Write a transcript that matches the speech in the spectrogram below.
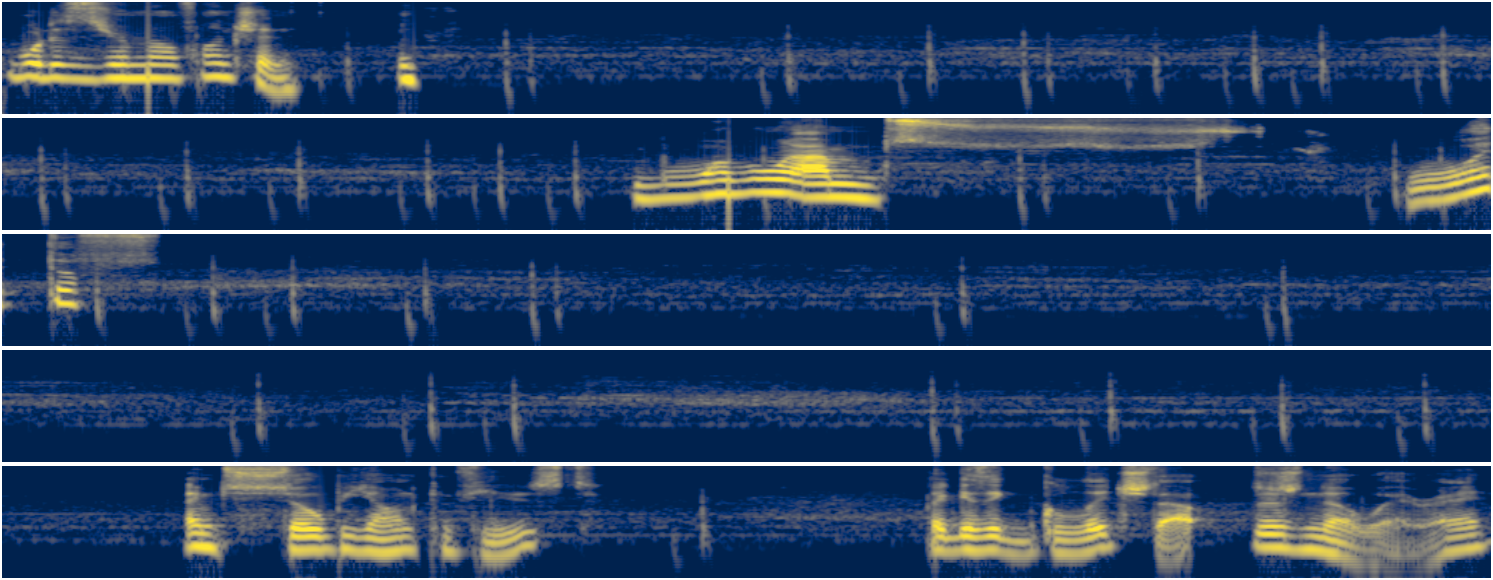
What is your malfunction? What, what, I'm... What the f... I'm so beyond confused. Like, is it glitched out? There's no way, right?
